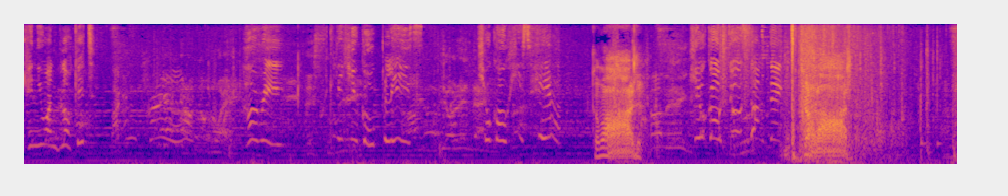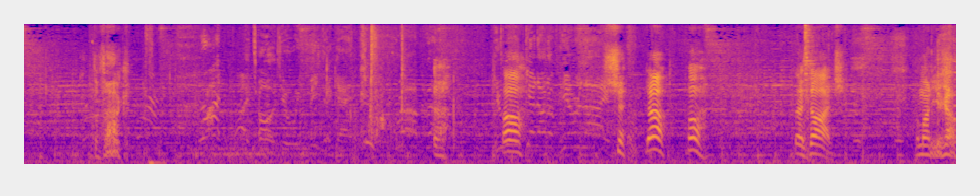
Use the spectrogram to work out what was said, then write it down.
Can you unblock it? Hurry! Quickly, Hugo, please! Hugo, he's here! Come on! Hugo, do something! Come on! The fuck? Run! I told you we'd meet again. Uh, You oh, get out of here alive! shit. No! Oh! Nice dodge. Come on, you go.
